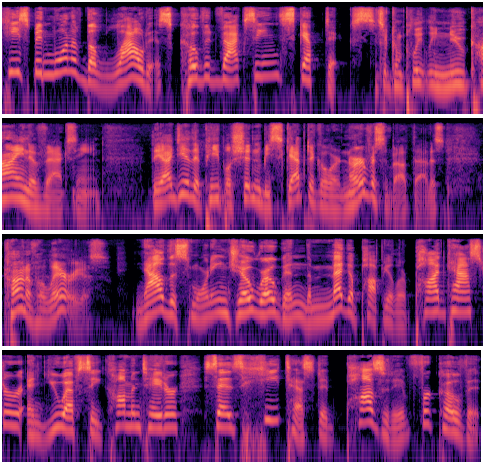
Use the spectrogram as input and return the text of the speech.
He's been one of the loudest COVID vaccine skeptics. It's a completely new kind of vaccine. The idea that people shouldn't be skeptical or nervous about that is kind of hilarious. Now, this morning, Joe Rogan, the mega popular podcaster and UFC commentator, says he tested positive for COVID.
